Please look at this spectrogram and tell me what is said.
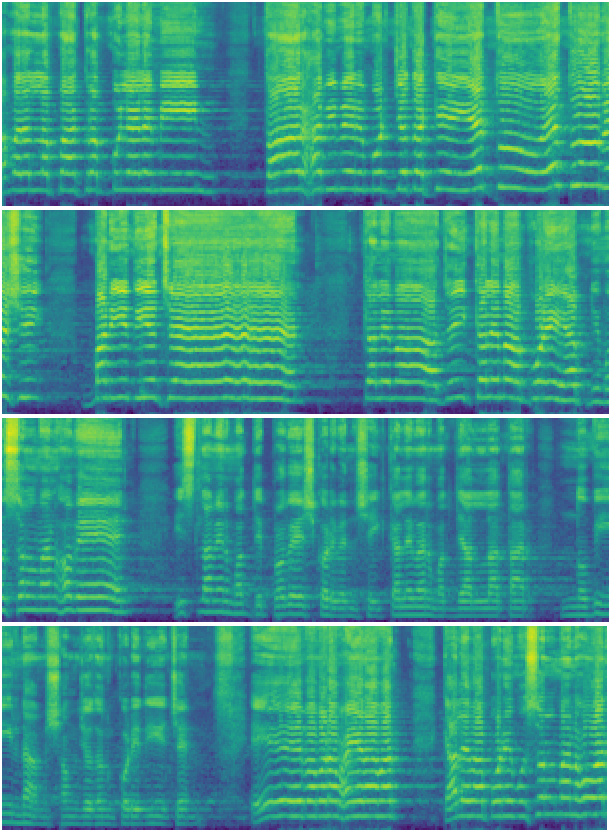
আমার আল্লাহ পাক রব্বুল আলামিন তার হাবিবের মর্যাদাকে এত এত বেশি বাড়িয়ে দিয়েছেন। কালেমা, যেই কালেমা পড়ে আপনি মুসলমান হবেন ইসলামের মধ্যে প্রবেশ করবেন, সেই কালেমার মধ্যে আল্লাহ তার নবীর নাম সংযোজন করে দিয়েছেন। এ বাবারা, ভাইয়েরা আমার, কালেমা পড়ে মুসলমান হওয়ার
